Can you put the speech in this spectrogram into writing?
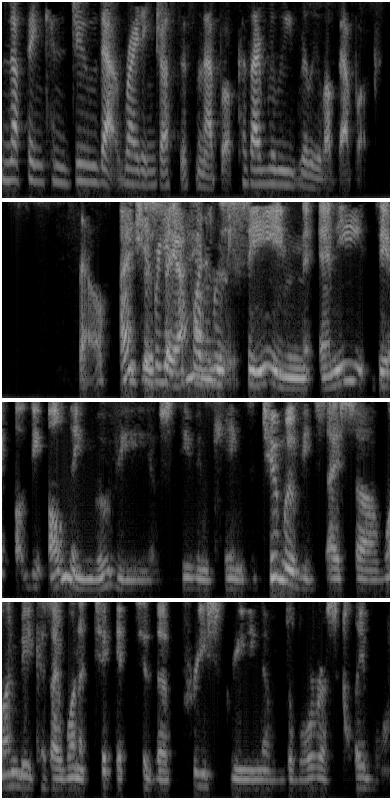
nothing can do that writing justice in that book because I really, really love that book. So I should just say I haven't movie. seen any the the only movie of Stephen King's two movies I saw. One because I won a ticket to the pre-screening of Dolores Claiborne.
